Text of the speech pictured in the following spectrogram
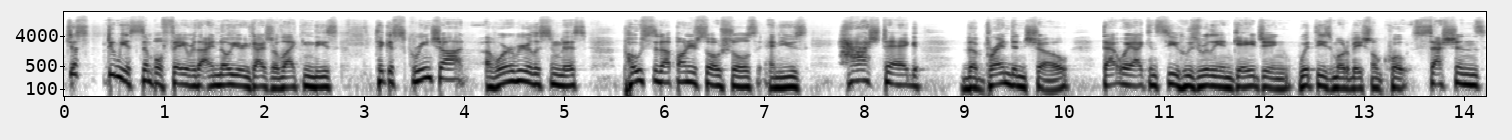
just do me a simple favor that I know you guys are liking these. Take a screenshot of wherever you're listening to this, post it up on your socials and use hashtag the Brendon Show. That way I can see who's really engaging with these motivational quote sessions.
